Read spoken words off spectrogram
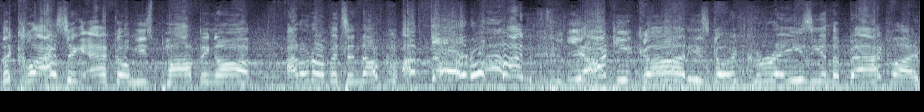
The classic Echo, he's popping off. I don't know if it's enough. A third one! Yaki, God, he's going crazy in the back line.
